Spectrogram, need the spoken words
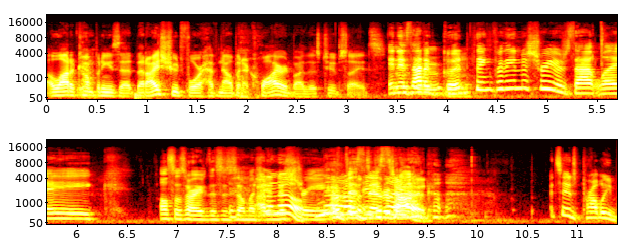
a lot of companies that, that I shoot for have now been acquired by those tube sites. And is that a mm-hmm. good thing for the industry, or is that like. Also, sorry if this is so much I don't know. industry No, or no, it's business good or talk. bad. I'd say it's probably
